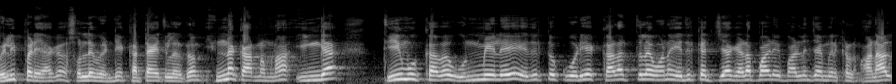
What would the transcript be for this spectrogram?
வெளிப்படையாக சொல்ல வேண்டிய கட்டாயத்தில் இருக்கிறோம். என்ன காரணம்னா இங்கே திமுகவை உண்மையிலேயே எதிர்க்கக்கூடிய களத்தில் வேணால் எதிர்க்கட்சியாக எடப்பாடி பழனிசாமி இருக்கலாம். ஆனால்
